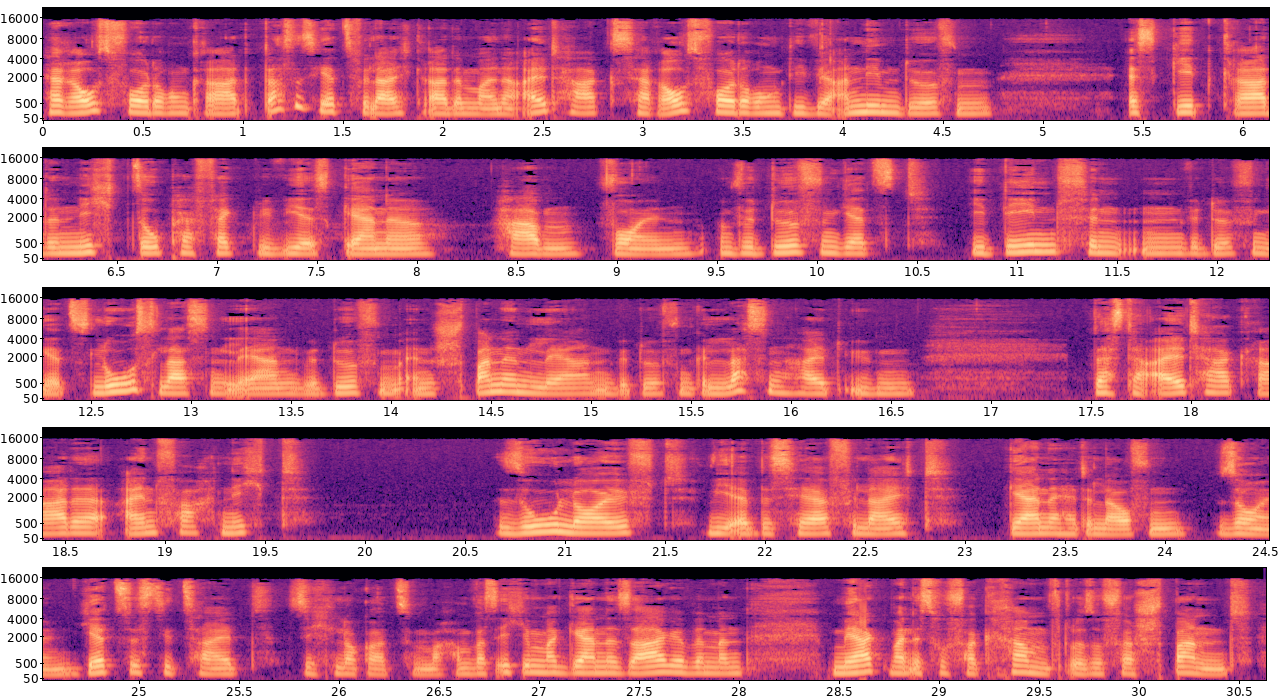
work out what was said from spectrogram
Herausforderung gerade. Das ist jetzt vielleicht gerade mal eine Alltagsherausforderung, die wir annehmen dürfen. Es geht gerade nicht so perfekt, wie wir es gerne haben wollen. Und wir dürfen jetzt Ideen finden, wir dürfen jetzt loslassen lernen, wir dürfen entspannen lernen, wir dürfen Gelassenheit üben, dass der Alltag gerade einfach nicht so läuft, wie er bisher vielleicht gerne hätte laufen sollen. Jetzt ist die Zeit, sich locker zu machen. Was ich immer gerne sage, wenn man merkt, man ist so verkrampft oder so verspannt,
